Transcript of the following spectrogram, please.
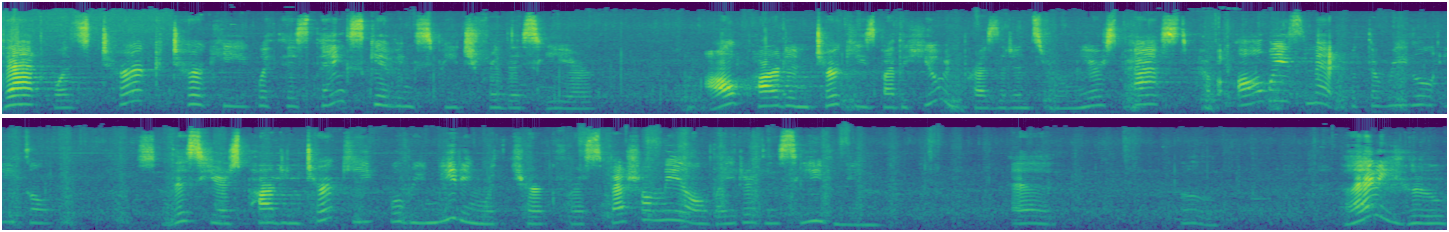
That was Turk Turkey with his Thanksgiving speech for this year. All pardoned turkeys by the human presidents from years past have always met with the regal eagle. So this year's pardoned turkey will be meeting with Turk for a special meal later this evening. Uh, oh. Anywho,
